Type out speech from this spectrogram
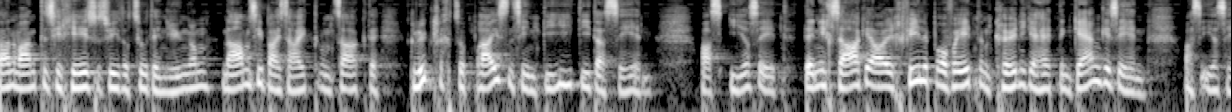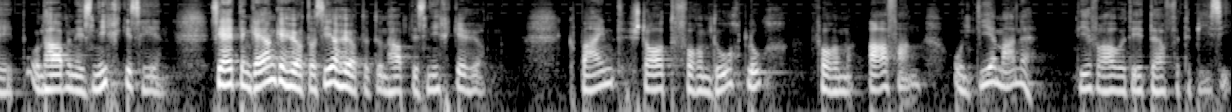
Dann wandte sich Jesus wieder zu den Jüngern, nahm sie beiseite und sagte, glücklich zu preisen sind die, die das sehen, was ihr seht. Denn ich sage euch, viele Propheten und Könige hätten gern gesehen, was ihr seht, und haben es nicht gesehen. Sie hätten gern gehört, was ihr hörtet, und habt es nicht gehört. Gemeint steht vor dem Durchbruch, vor dem Anfang, und die Männer, die Frauen, die dürfen dabei sein.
